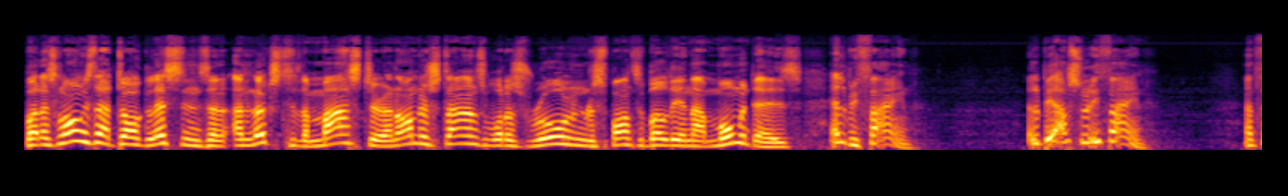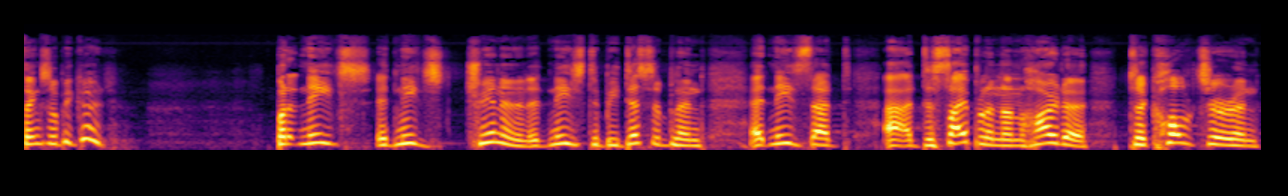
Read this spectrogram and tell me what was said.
But as long as that dog listens and, and looks to the master and understands what his role and responsibility in that moment is, it'll be fine. It'll be absolutely fine. And things will be good. But it needs, it needs training, it needs to be disciplined, it needs that uh, discipline on how to, to culture and,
